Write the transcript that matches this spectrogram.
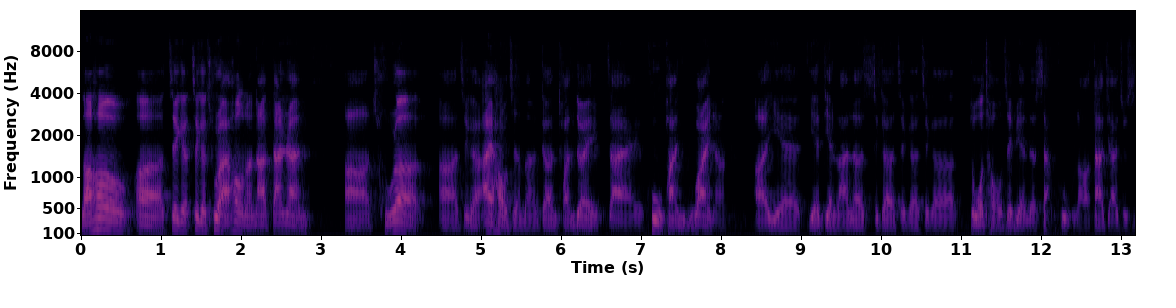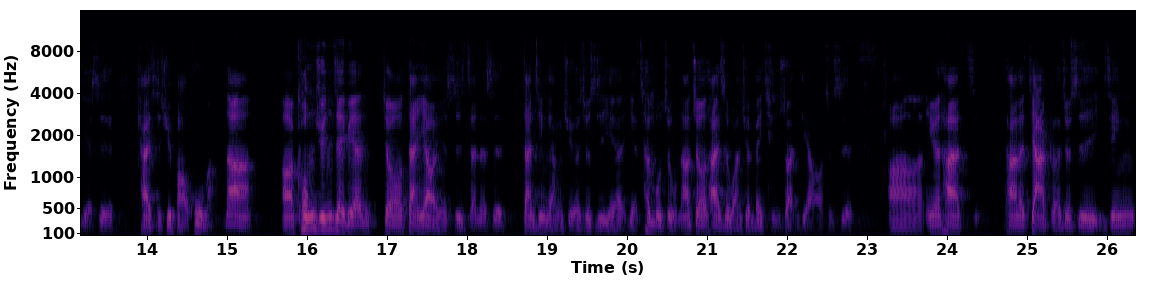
然后呃，这个这个出来后呢，那当然啊，除了啊这个爱好者们跟团队在护盘以外呢。啊，也也点燃了这个这个这个多头这边的散户，然后大家就是也是开始去保护嘛。那啊，空军这边就弹药也是真的是弹尽粮绝，就是也也撑不住。那最后它也是完全被清算掉，就是啊，因为它它的价格就是已经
